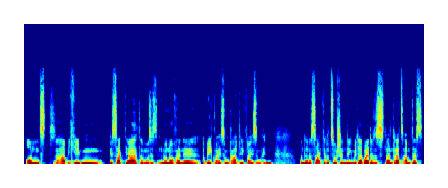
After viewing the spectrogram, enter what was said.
Und da habe ich eben gesagt, ja, da muss jetzt nur noch eine Wegweisung, Radwegweisung hin. Und da sagte der zuständige Mitarbeiter des Landratsamtes,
